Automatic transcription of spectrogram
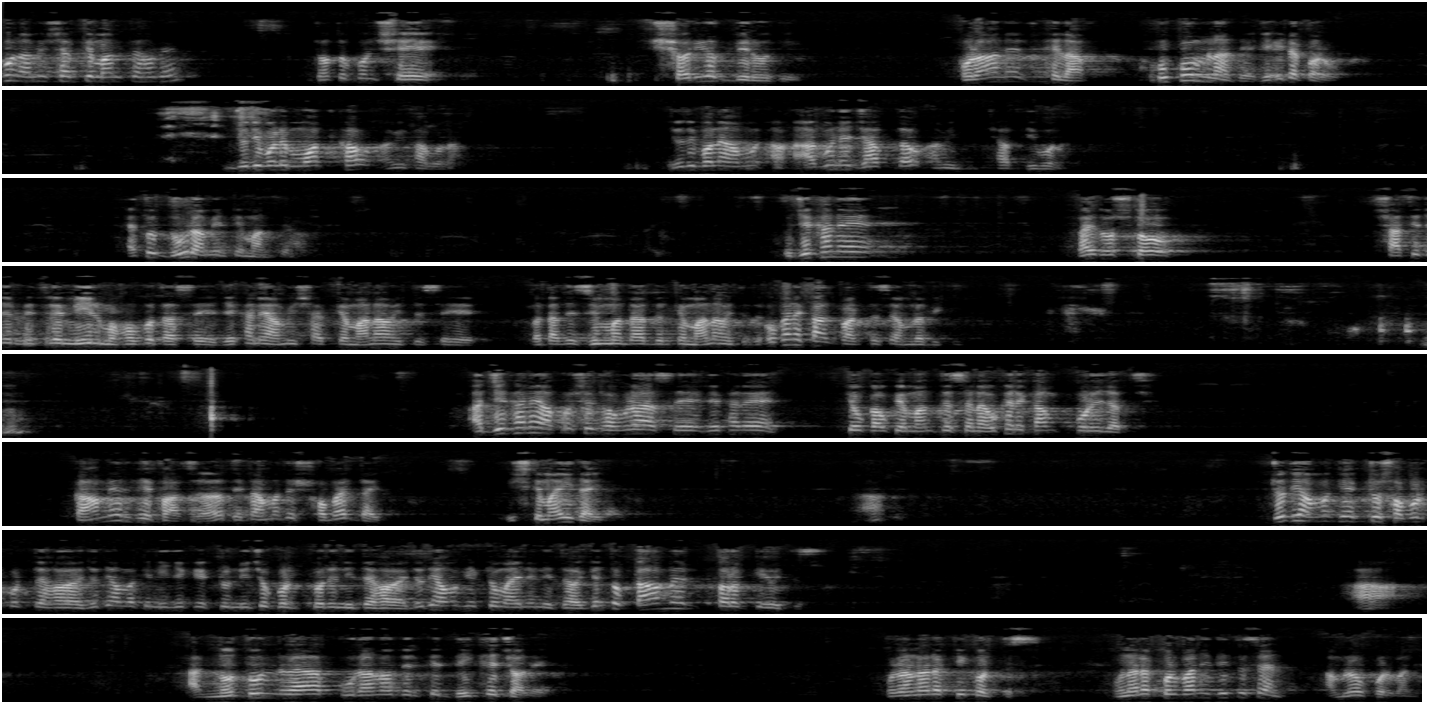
কতক্ষণ আমির সাহেবকে মানতে হবে, যতক্ষণ সে শরীয়ত বিরোধী, কোরআনের খেলাফ হুকুম না দেয় যে এটা করো। যদি বলে মদ খাও, আমি খাব না। যদি বলে আগুনে ঝাঁপ দাও, আমি ঝাঁপ দিব না। এত দূর আমিরকে মানতে হবে। যেখানে ভাই দোস্ত সাথীদের ভিতরে মিল, মহব্বত আছে, যেখানে আমির সাহেবকে মানা হইতেছে বা তাদের জিম্মাদারদেরকে মানা হইতেছে। ওখানে কাজ বাড়তেছে, আমরা দেখি। আর যেখানে আপসে ঝগড়া আছে, যেখানে কেউ কাউকে মানতেছে না, ওখানে কাম পড়ে যাচ্ছে। কামের হেফাজত, এটা আমাদের সবার দায়িত্ব, ইজতেমাই দায়িত্ব। যদি আমাকে একটু সবর করতে হয়, যদি আমাকে নিজেকে একটু নিচু করে নিতে হয়, যদি আমাকে একটু মাইনে নিতে হয়, কিন্তু কামের তরফ কি হইতেছে? আর নতুনরা পুরানোদেরকে দেখে চলে। পুরানোরা কি করতেছে? ওনারা কোরবানি দিতেছেন, আমরাও কোরবানি।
